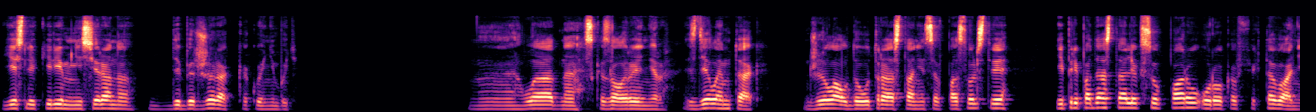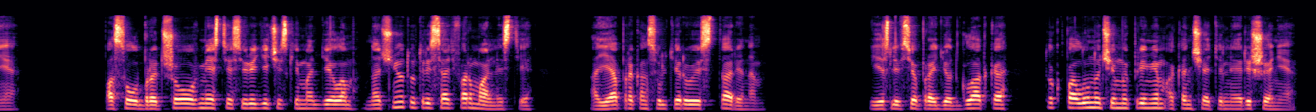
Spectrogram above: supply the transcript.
если Кирим не Сирано де Бержерак какой-нибудь». «Э, «Ладно», — сказал Рейнер, — «сделаем так. Джилал до утра останется в посольстве и преподаст Алексу пару уроков фехтования». Посол Брэдшоу вместе с юридическим отделом начнет утрясать формальности, а я проконсультируюсь с Тарином. Если все пройдет гладко, то к полуночи мы примем окончательное решение.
